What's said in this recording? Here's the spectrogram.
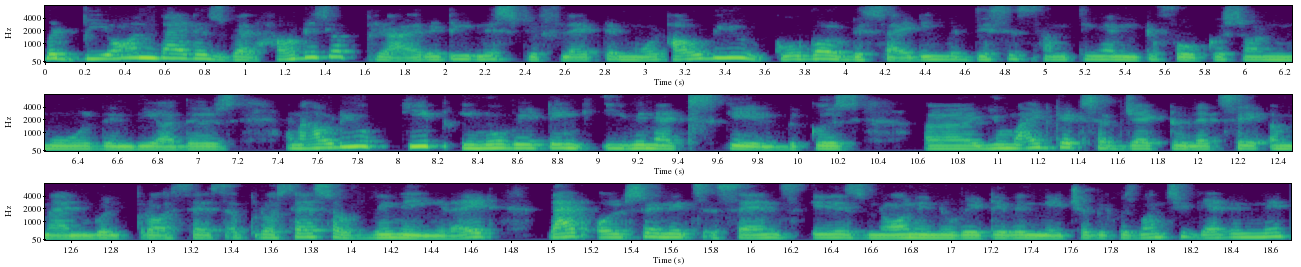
but beyond that as well how does your priority list reflect and what how do you go about deciding that this is something i need to focus on more than the others? And how do you keep innovating even at scale? Because uh, you might get subject to let's say a manual process a process of winning right? That also in its sense is non-innovative in nature because once you get in it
